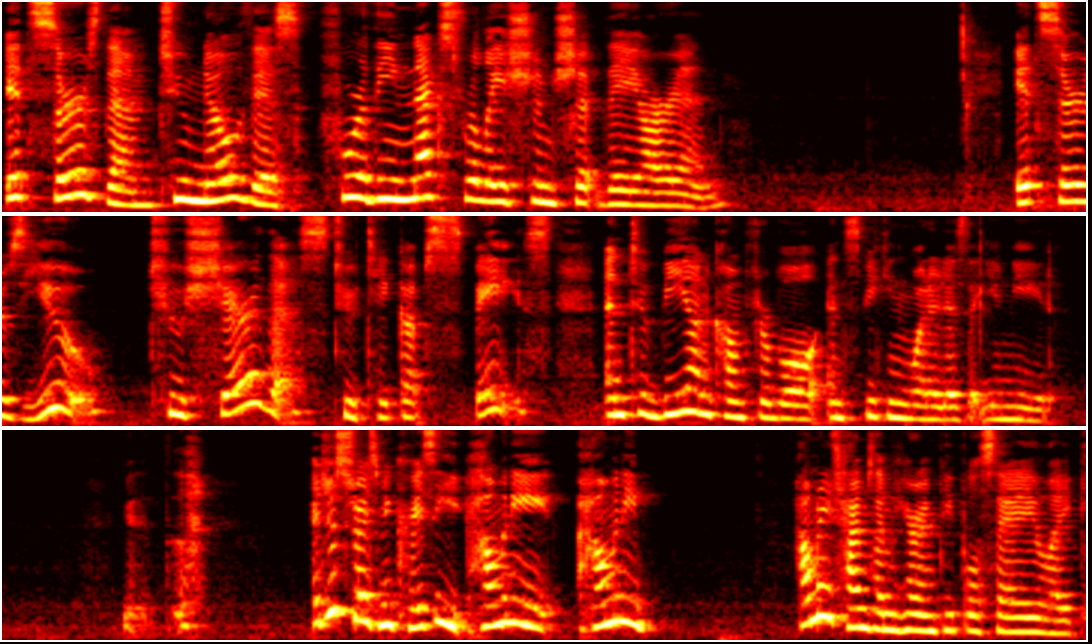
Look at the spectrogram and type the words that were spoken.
It serves them to know this for the next relationship they are in. It serves you to share this, to take up space, and to be uncomfortable in speaking what it is that you need. It just drives me crazy how many how many how many times I'm hearing people say like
